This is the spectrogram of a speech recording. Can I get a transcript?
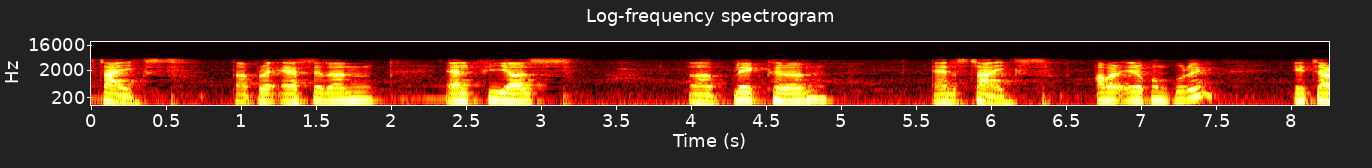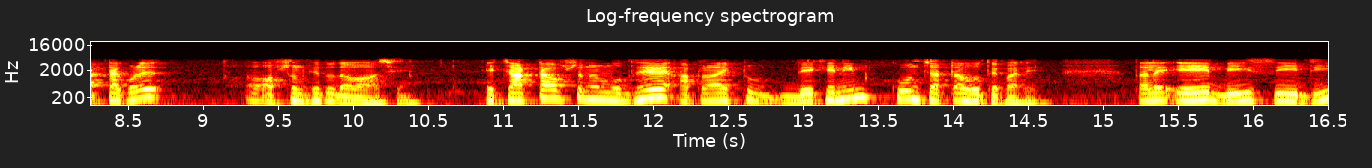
স্টাইক্স তারপরে অ্যাসেরান অ্যালফিয়াস প্লেকথেরন অ্যান্ড স্টাইক্স আবার এরকম করে এই চারটা করে অপশন কিন্তু দেওয়া আছে। এই চারটা অপশনের মধ্যে আপনারা একটু দেখে নিন কোন চারটা হতে পারে। তাহলে এ বি সি ডি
